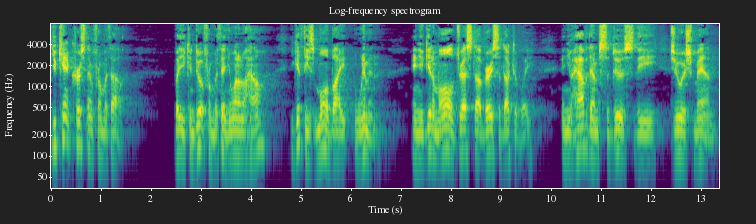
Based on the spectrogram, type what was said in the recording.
You can't curse them from without, but you can do it from within. You want to know how? You get these Moabite women and you get them all dressed up very seductively and you have them seduce the Jewish men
